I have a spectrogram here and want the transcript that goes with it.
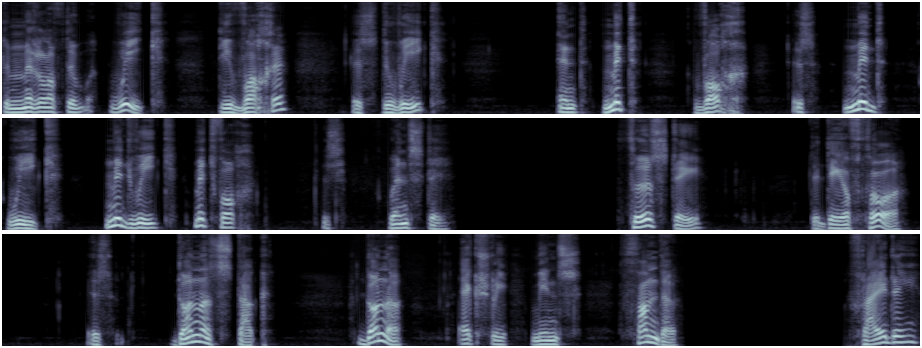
the middle of the week. Die Woche is the week, and Mittwoch is midweek. Midweek, Mittwoch is Wednesday. Thursday, the day of Thor, is Donnerstag. Donner actually means thunder. Friday,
